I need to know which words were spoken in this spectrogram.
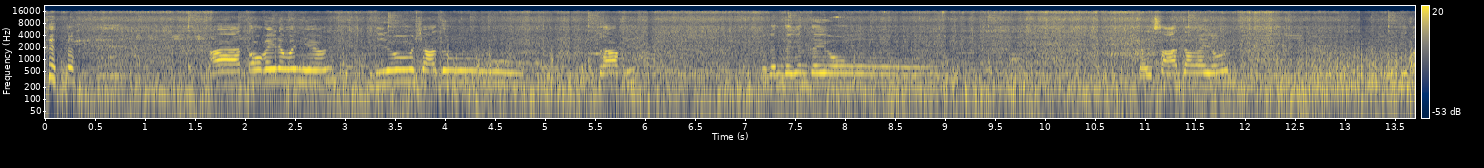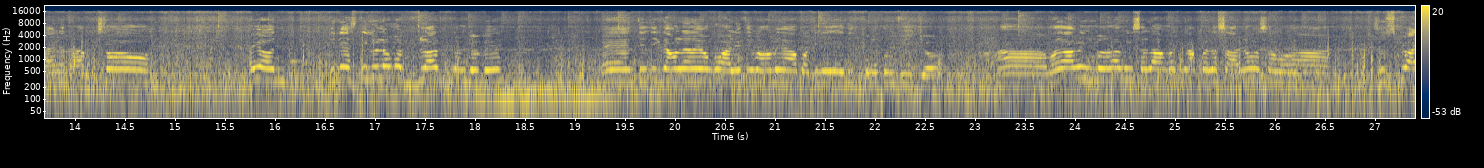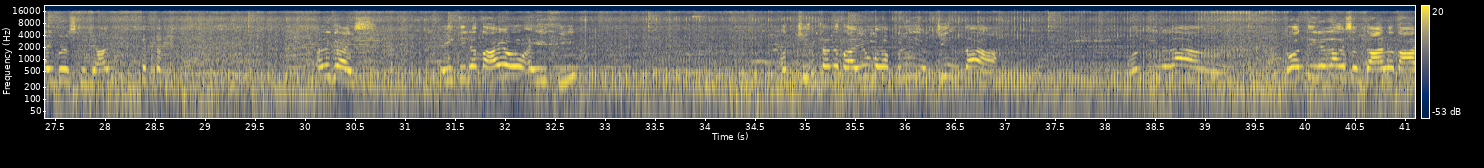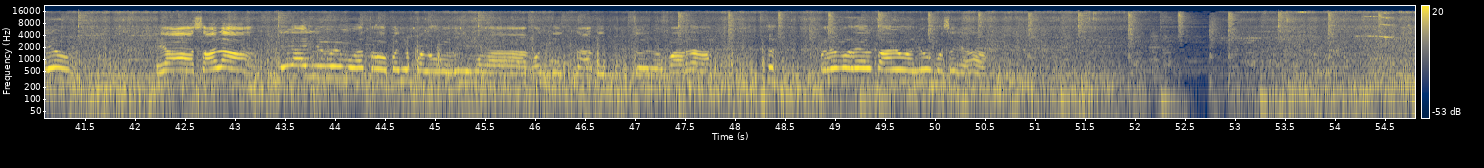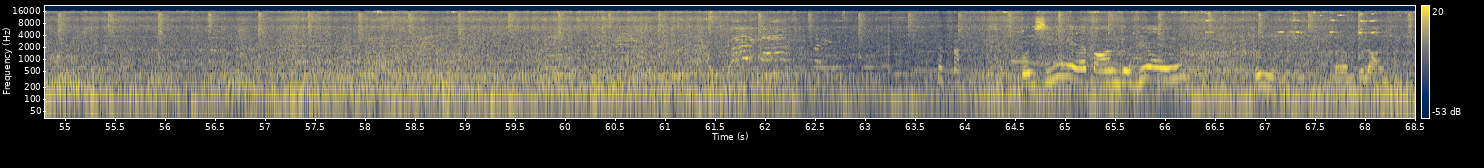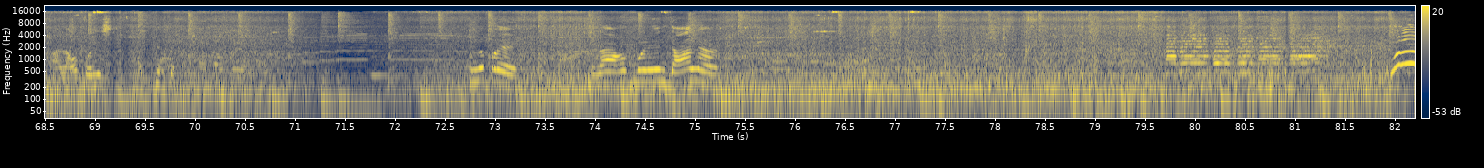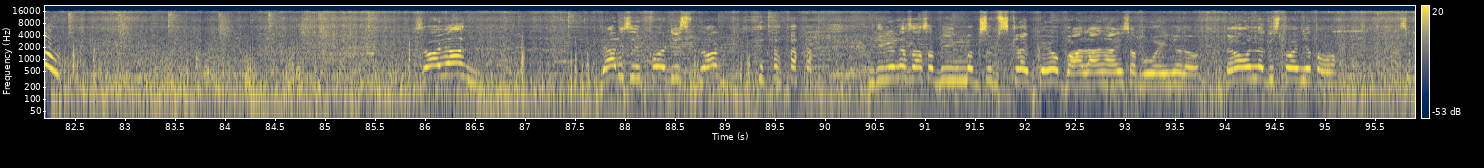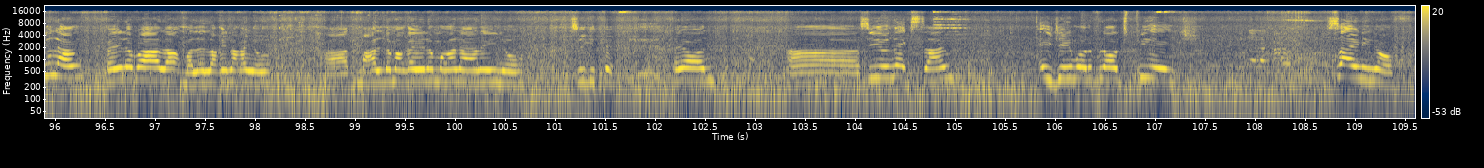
At okay naman yun. Hindi naman masyadong traffic. Maganda-ganda yung kalsada ngayon. Hindi tayo na traffic. So, ayun, tinesting ko lang mag-vlog ng gabi. And titignan ko lang yung quality mamaya pag ini-edit ko itong video. Ah, maraming maraming salamat nga pala sa ano sa mga subscribers ko diyan. ano guys? 80 na tayo, 80. 80 na tayo mga pre, 80. Konti na lang. Konti na lang, sandaan na tayo. Kaya sana, kayain nyo yung mga tropa nyo panoorin yung mga content natin dito. No? Para, para pareho tayong ano, masaya. Boy Singit on the game. Uy, may ambulansya. Kala ko polis. ano pre? Sinakop mo na yung daan ah. Woo! So ayun, that is it for this vlog. Hindi ko na sasabihin mag-subscribe kayo, bahala na kayo sa buhay nyo, no? Pero kung nagustuhan nyo to, sige lang, kayo na bahala, malalaki na kayo. At mahal naman kayo ng mga nanay nyo. Sige, ayun. Ah, see you next time. AJ Motovlogs PH. Signing off.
